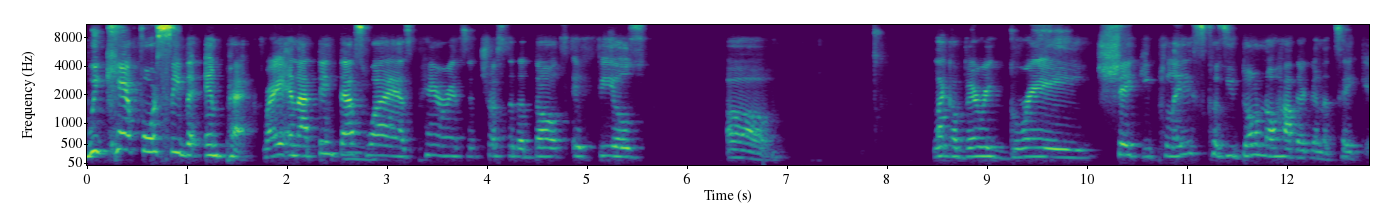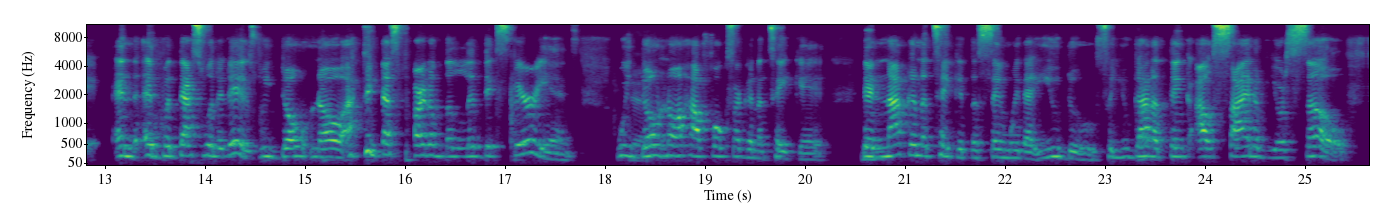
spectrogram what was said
we can't foresee the impact, right? And I think that's mm why, as parents and trusted adults, it feels um like a very gray, shaky place because you don't know how they're gonna take it. And, and, but that's what it is. We don't know. I think that's part of the lived experience. We yeah. don't know how folks are gonna take it. They're mm-hmm. not gonna take it the same way that you do. So you gotta think outside of yourself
